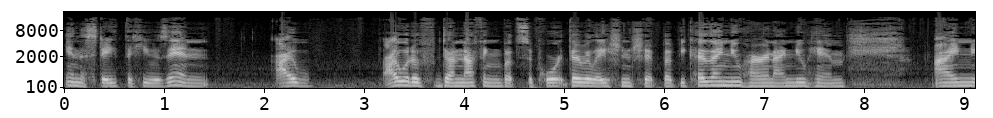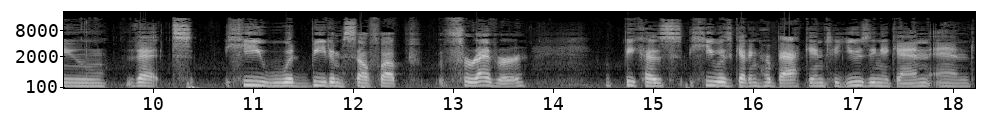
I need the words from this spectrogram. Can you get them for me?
in the state that he was in, I I would have done nothing but support their relationship. But because I knew her and I knew him, I knew that he would beat himself up forever because he was getting her back into using again and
